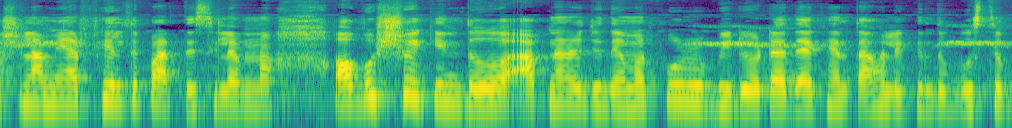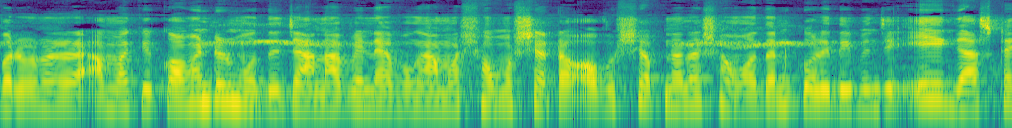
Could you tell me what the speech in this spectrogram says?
আসলে আমি আর ফেলতে পারতেছিলাম না। অবশ্যই কিন্তু আপনারা যদি আমার পুরো ভিডিওটা দেখেন, তাহলে কিন্তু বুঝতে পারবেন আমাকে কমেন্টের মধ্যে জানাবেন এবং আমার সমস্যাটা অবশ্যই আপনারা সমাধান করে দিবেন যে এই গাছটা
